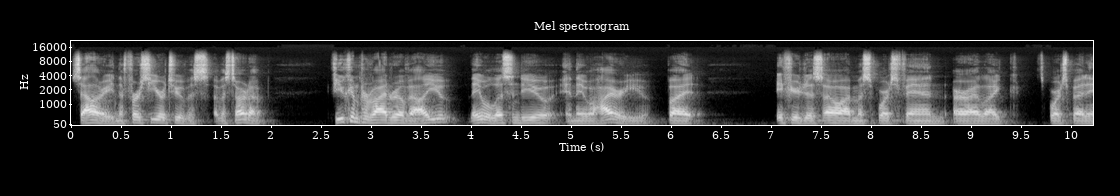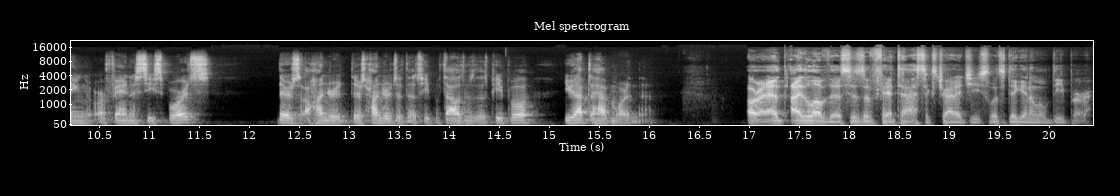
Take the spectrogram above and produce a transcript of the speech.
salary in the first year or two of a, of a startup if you can provide real value they will listen to you and they will hire you but if you're just oh i'm a sports fan or i like sports betting or fantasy sports there's a hundred there's hundreds of those people thousands of those people you have to have more than that all right I, I love this this is a fantastic strategy so let's dig in a little deeper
